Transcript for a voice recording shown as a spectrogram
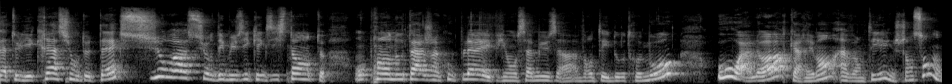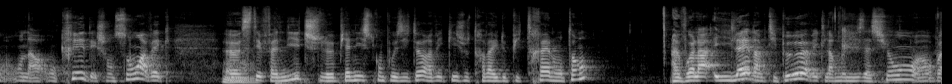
ateliers création de textes, sur, sur des musiques existantes. On prend en otage un couplet et puis on s'amuse à inventer d'autres mots. Ou alors, carrément, inventer une chanson. On, a, on crée des chansons avec euh, mm. Stéphane Nietzsche, le pianiste-compositeur avec qui je travaille depuis très longtemps. Ah, voilà, et il aide un petit peu avec l'harmonisation. Euh,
